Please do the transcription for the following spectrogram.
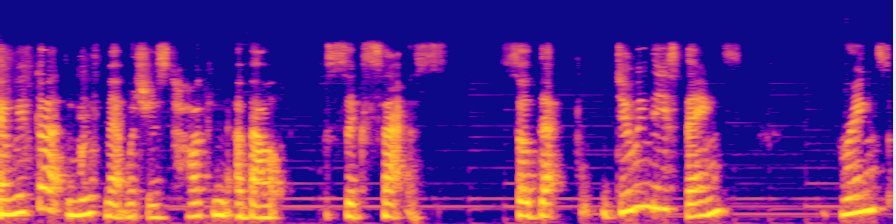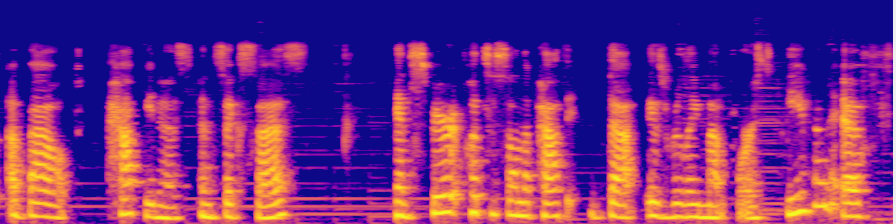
And we've got movement, which is talking about success. So that doing these things brings about happiness and success. And spirit puts us on the path that is really meant for us, even if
